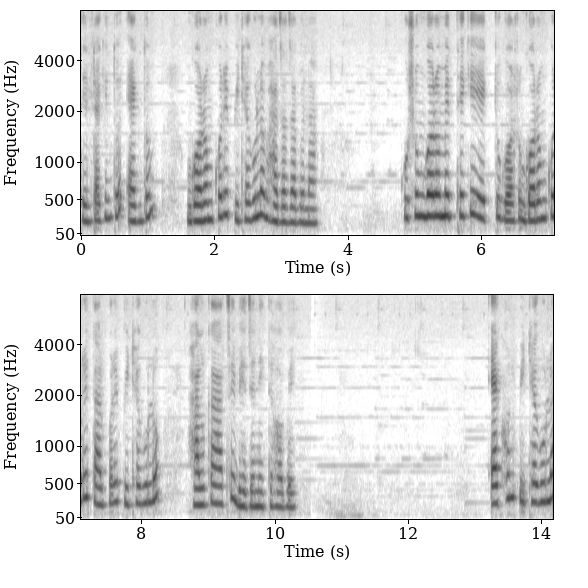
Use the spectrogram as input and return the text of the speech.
তেলটা কিন্তু একদম গরম করে পিঠাগুলো ভাজা যাবে না। কুসুম গরমের থেকে একটু গরম করে তারপরে পিঠাগুলো হালকা আছে ভেজে নিতে হবে। এখন পিঠাগুলো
